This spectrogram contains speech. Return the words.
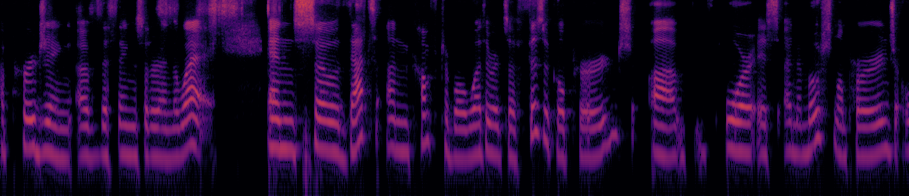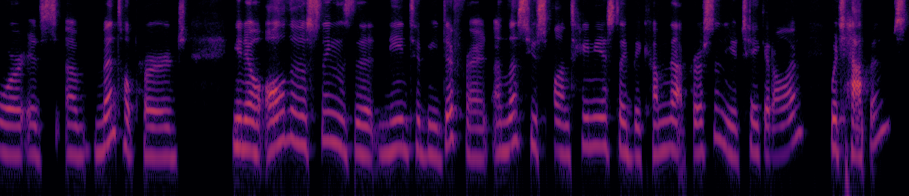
a purging of the things that are in the way. And so that's uncomfortable, whether it's a physical purge uh, or it's an emotional purge or it's a mental purge. You know, all those things that need to be different, unless you spontaneously become that person, you take it on, which happens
